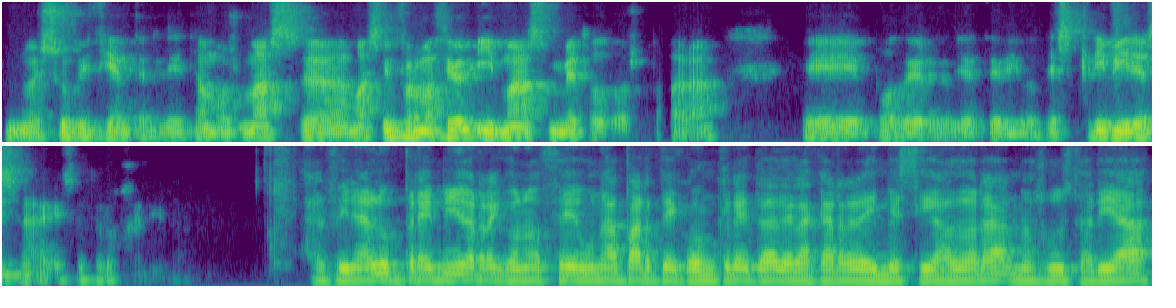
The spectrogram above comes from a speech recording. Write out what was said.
No es suficiente, necesitamos más, uh, más información y más métodos para eh, poder, describir esa, esa heterogeneidad. Al final un premio reconoce una parte concreta de la carrera investigadora. Nos gustaría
